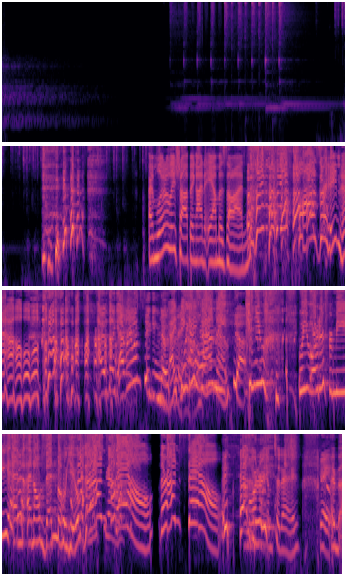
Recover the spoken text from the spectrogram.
I'm literally shopping on Amazon. These claws right now. I was like, everyone's taking notes. I right think now. I found them. Yeah. Can you? Will you order for me and and I'll Venmo you? They're on sale. They're on sale. I'm ordering them today. Great. I'm-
